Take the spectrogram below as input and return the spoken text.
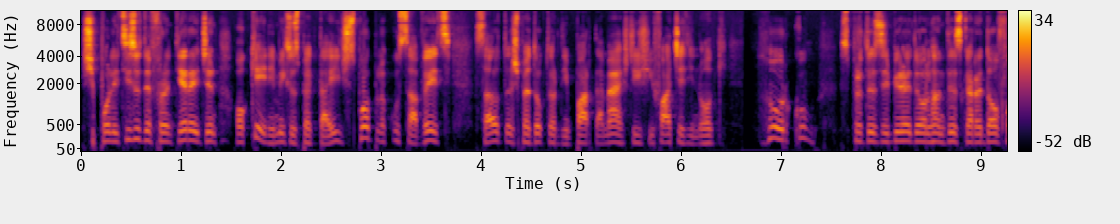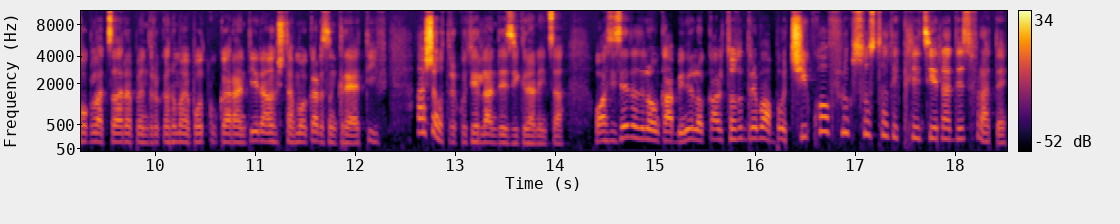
și polițistul de frontieră e gen, ok, nimic suspect aici, spor plăcut să aveți, salută și pe doctor din partea mea, știi, și face din ochi. Oricum, spre deosebire de olandezi care dau foc la țară pentru că nu mai pot cu carantina, ăștia măcar sunt creativi. Așa au trecut irlandezii granița. O asistentă de la un cabinet local tot întreba, bă, ce cu fluxul ăsta de clienți irlandezi, frate?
